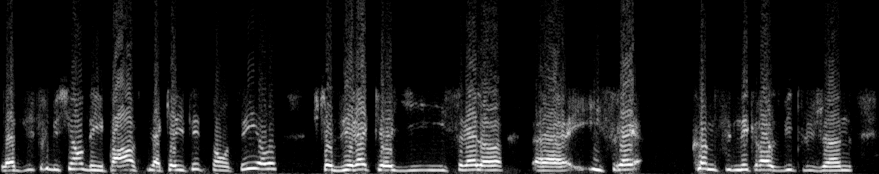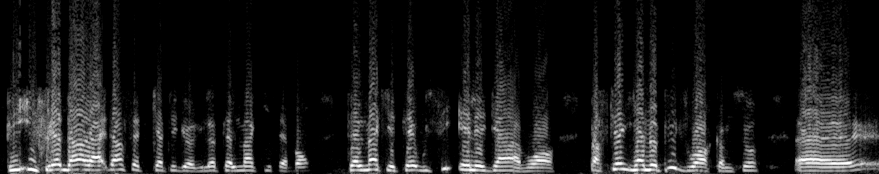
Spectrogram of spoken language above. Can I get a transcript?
la distribution des passes, la qualité de son tir, je te dirais qu'il serait là, euh, il serait comme Sidney Crosby plus jeune, puis il serait dans la dans cette catégorie-là, tellement qu'il était bon, tellement qu'il était aussi élégant à voir. Parce qu'il n'y en a plus de joueurs comme ça. Euh,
